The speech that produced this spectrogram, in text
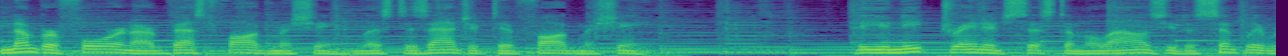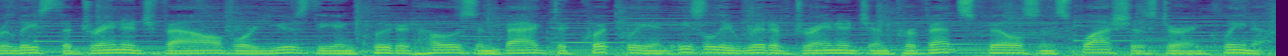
Number 4 in our best fog machine list is Adjective Fog Machine. The unique drainage system allows you to simply release the drainage valve or use the included hose and bag to quickly and easily rid of drainage and prevent spills and splashes during cleanup.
